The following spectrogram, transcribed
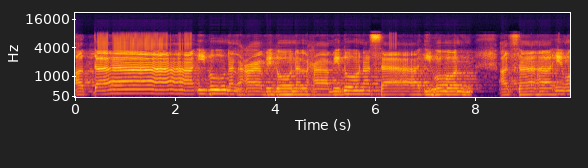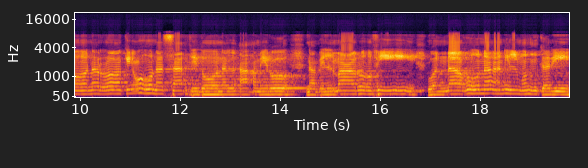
التائبون العابدون الحامدون السائحون السائحون الراكعون الساجدون الآمرون بالمعروف والناهون عن المنكر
